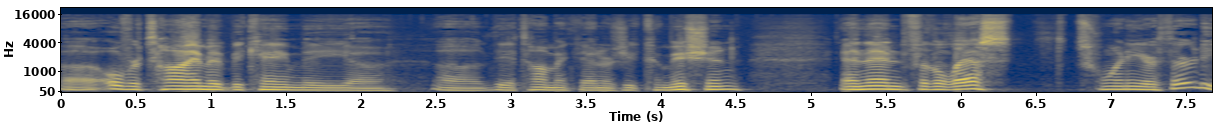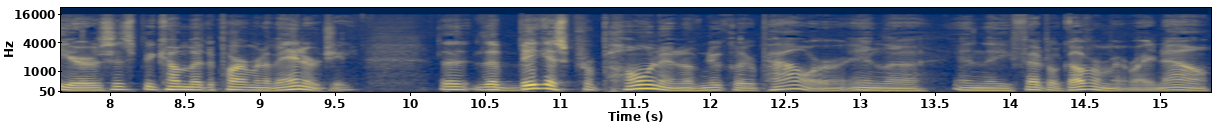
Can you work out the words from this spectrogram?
uh, over time, it became the uh, uh, the Atomic Energy Commission, and then for the last twenty or thirty years, it's become the Department of Energy. The the biggest proponent of nuclear power in the in the federal government right now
